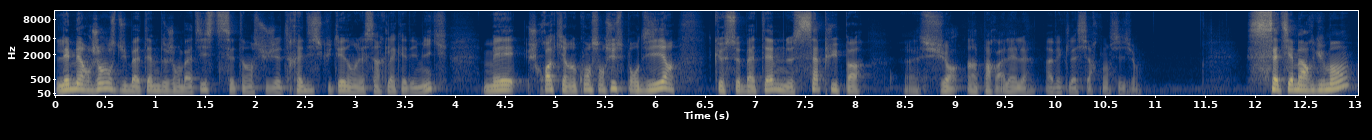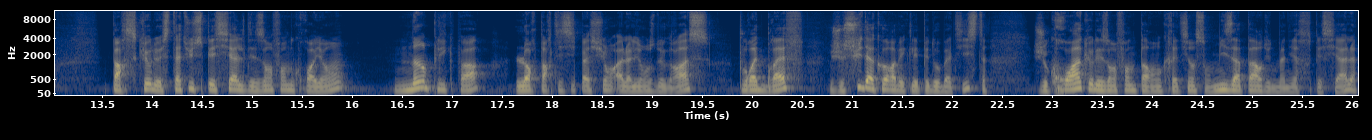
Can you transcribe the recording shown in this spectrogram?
L'émergence du baptême de Jean-Baptiste, c'est un sujet très discuté dans les cercles académiques, mais je crois qu'il y a un consensus pour dire que ce baptême ne s'appuie pas euh, sur un parallèle avec la circoncision. Septième argument, parce que le statut spécial des enfants de croyants n'implique pas leur participation à l'alliance de grâce pour être bref, je suis d'accord avec les pédobaptistes. Je crois que les enfants de parents chrétiens sont mis à part d'une manière spéciale.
